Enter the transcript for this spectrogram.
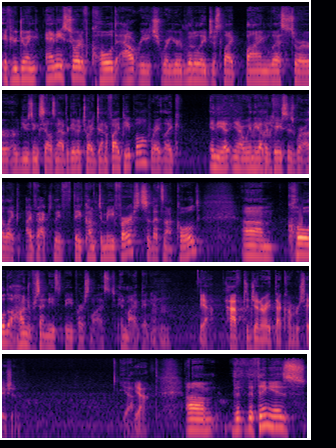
if you're doing any sort of cold outreach where you're literally just like buying lists or, or using Sales Navigator to identify people, right? Like in the you know in the mm-hmm. other cases where I like I've actually they've, they've come to me first, so that's not cold. Um, cold 100% needs to be personalized, in my opinion. Mm-hmm yeah have to generate that conversation. Yeah. Yeah. Um, the, the thing is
